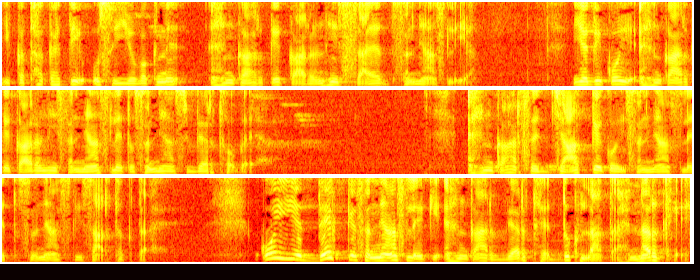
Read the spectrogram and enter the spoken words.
ये कथा कहती उस युवक ने अहंकार के कारण ही शायद सन्यास लिया। यदि कोई अहंकार के कारण ही सन्यास ले तो सन्यास व्यर्थ हो गया। अहंकार से जाग के कोई सन्यास ले तो सन्यास की सार्थकता है। कोई ये देख के सन्यास ले कि अहंकार व्यर्थ है, दुख लाता है, नरक है,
